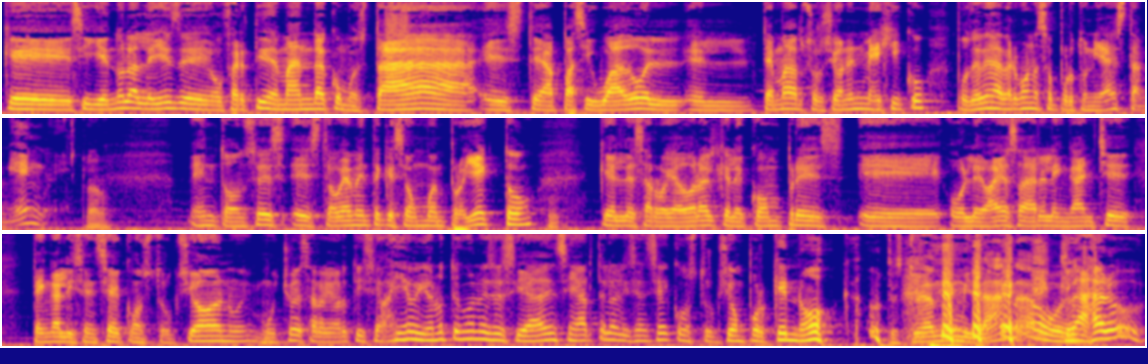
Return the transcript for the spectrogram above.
que siguiendo las leyes de oferta y demanda, como está este apaciguado el, el tema de absorción en México, pues debe de haber buenas oportunidades también, güey. Claro. Entonces, este, obviamente que sea un buen proyecto, que el desarrollador al que le compres eh, o le vayas a dar el enganche tenga licencia de construcción. güey. Mucho desarrollador te dice, oye, yo no tengo necesidad de enseñarte la licencia de construcción, ¿por qué no? cabrón?" Te estoy dando mi lana, güey. Claro.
